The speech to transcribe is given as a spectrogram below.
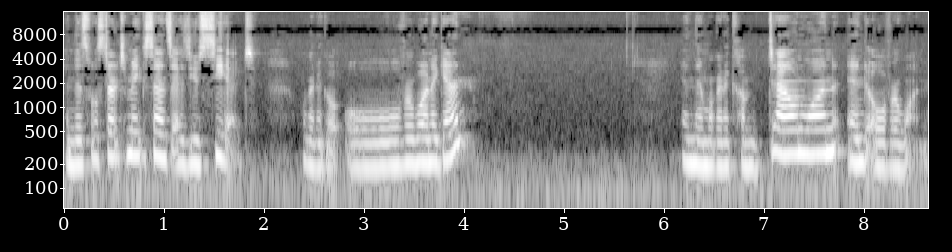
And this will start to make sense as you see it. We're gonna go over one again. And then we're gonna come down one and over one.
